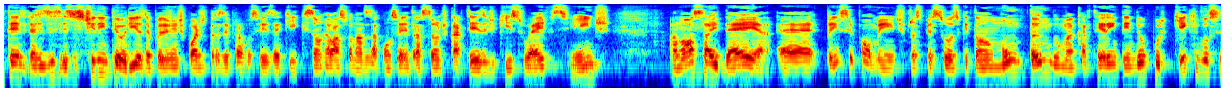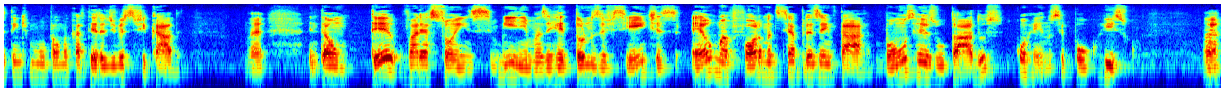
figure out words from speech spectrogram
ter, existirem teorias, depois a gente pode trazer para vocês aqui, que são relacionadas à concentração de carteira, de que isso é eficiente, a nossa ideia é, principalmente para as pessoas que estão montando uma carteira, entender o porquê que você tem que montar uma carteira diversificada. Né? Então, ter variações mínimas e retornos eficientes é uma forma de se apresentar bons resultados correndo-se pouco risco. Né?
